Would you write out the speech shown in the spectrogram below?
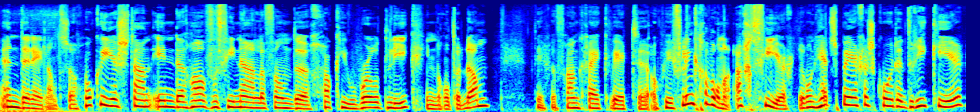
En de Nederlandse hockeyers staan in de halve finale van de Hockey World League in Rotterdam. Tegen Frankrijk werd eh, ook weer flink gewonnen, 8-4. Jeroen Hertzberger scoorde drie keer.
